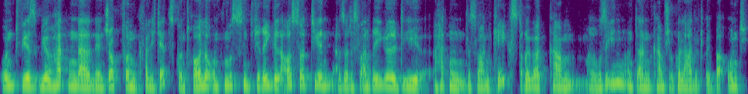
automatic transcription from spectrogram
Und wir, wir hatten da den Job von Qualitätskontrolle und mussten die Riegel aussortieren. Also das waren Riegel, die hatten, das waren Keks, darüber kamen Rosinen und dann kam Schokolade drüber. Und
